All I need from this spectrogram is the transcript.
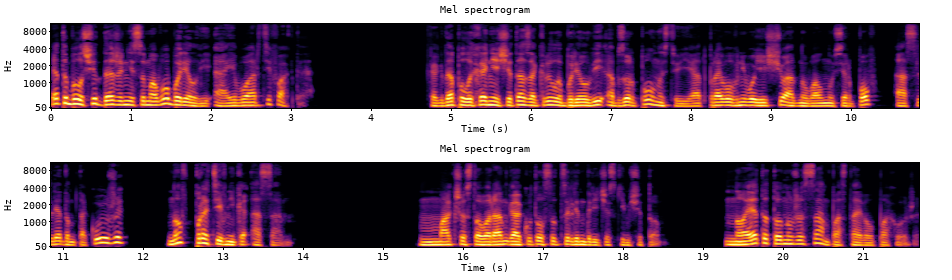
Это был щит даже не самого Барелви, а его артефакта. Когда полыхание щита закрыло Барелви обзор полностью, я отправил в него еще одну волну серпов, а следом такую же, но в противника Асан. Маг шестого ранга окутался цилиндрическим щитом. Но этот он уже сам поставил, похоже.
